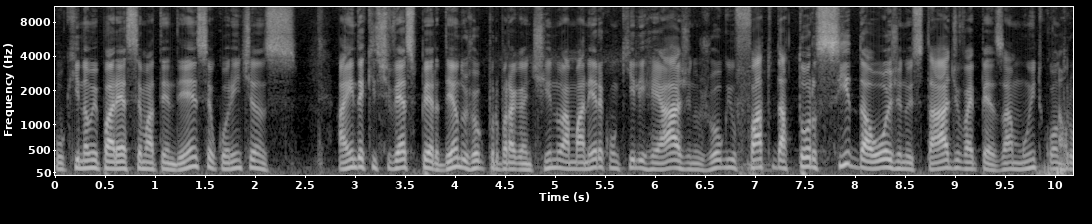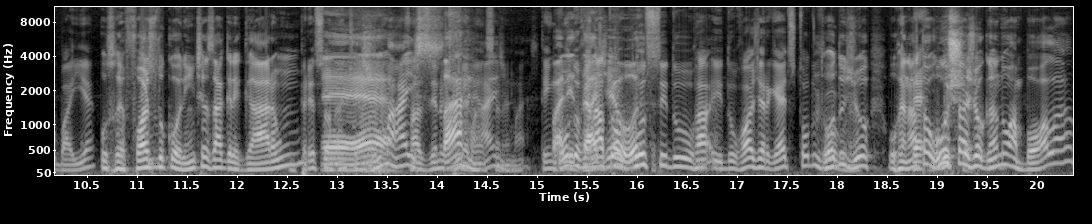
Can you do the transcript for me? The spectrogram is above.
o que não me parece ser uma tendência. O Corinthians, ainda que estivesse perdendo o jogo para o Bragantino, a maneira com que ele reage no jogo e o fato da torcida hoje no estádio vai pesar muito contra o Bahia. Os reforços do Corinthians agregaram Impressionante, É, né? demais, fazendo diferença, demais, né? demais. Tem gol do Qualidade Renato é. Augusto e do, e do Roger Guedes todo jogo. todo né? jogo. O Renato É, Augusto bucha. tá jogando uma bola,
